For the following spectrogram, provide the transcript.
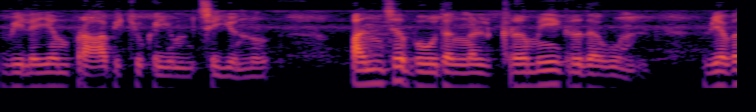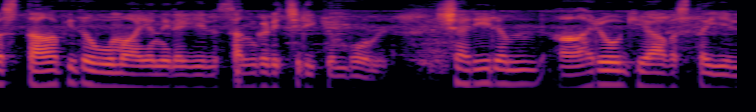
വിലയം പ്രാപിക്കുകയും ചെയ്യുന്നു. പഞ്ചഭൂതങ്ങൾ ക്രമീകൃതവും വ്യവസ്ഥാപിതവുമായ നിലയിൽ സംഘടിച്ചിരിക്കുമ്പോൾ ശരീരം ആരോഗ്യാവസ്ഥയിൽ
